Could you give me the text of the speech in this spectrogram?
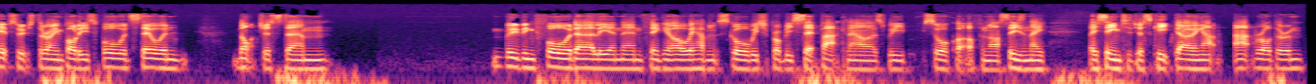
Ipswich throwing bodies forward still and not just um, moving forward early and then thinking, oh, we haven't scored, we should probably sit back now, as we saw quite often last season. They they seem to just keep going at, at Rotherham.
